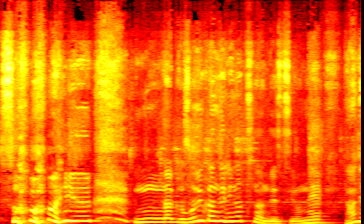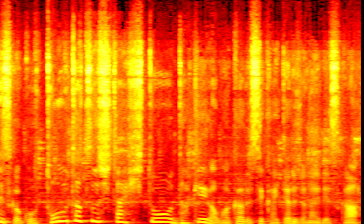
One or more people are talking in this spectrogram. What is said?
そういう、なんかそういう感じになってたんですよね。何ですか、こう到達した人だけがわかる世界ってあるじゃないですか。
